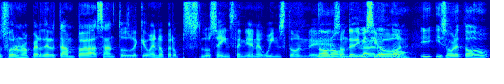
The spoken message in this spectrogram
Pues fueron a perder Tampa a Santos, de que bueno, pero pues, los Saints tenían a Winston, eh, no, no, son de verdad, división. no. y, y sobre todo,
